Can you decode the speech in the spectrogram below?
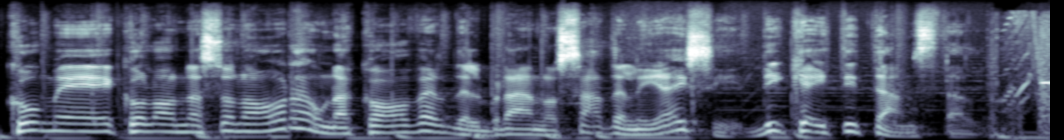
Come colonna sonora una cover del brano Suddenly I See di Katie Tunstall.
